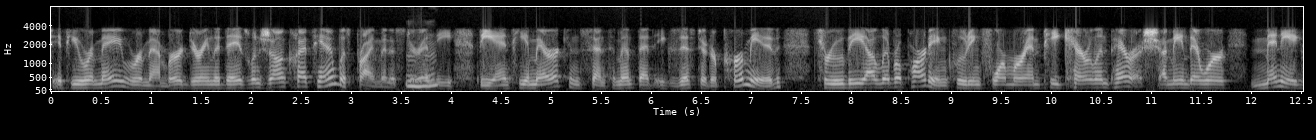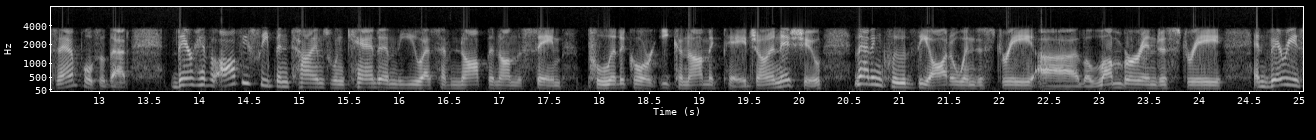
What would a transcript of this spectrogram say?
if you may remember, during the days when Jean Chrétien was prime minister mm-hmm. and the, the anti-American sentiment that existed or permeated through the uh, Liberal Party, including former MP Carolyn Parrish. I mean, there were many examples of that. There have obviously been times when Canada and the U.S. have not been on the same political or economic page on an issue, and that includes the auto industry, uh, the lumber industry, and various,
